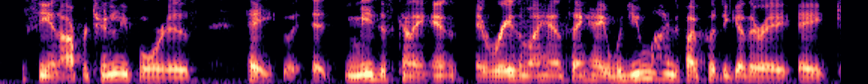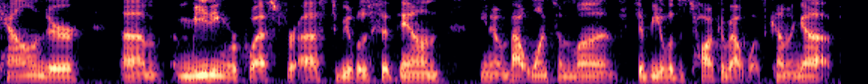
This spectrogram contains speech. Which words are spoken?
see an opportunity for is hey, it, me just kind of raising my hand saying, hey, would you mind if I put together a, a calendar um, meeting request for us to be able to sit down, you know, about once a month to be able to talk about what's coming up?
